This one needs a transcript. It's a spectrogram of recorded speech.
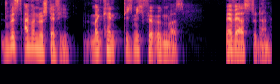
Du bist einfach nur Steffi. Man kennt dich nicht für irgendwas. Wer wärst du dann?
